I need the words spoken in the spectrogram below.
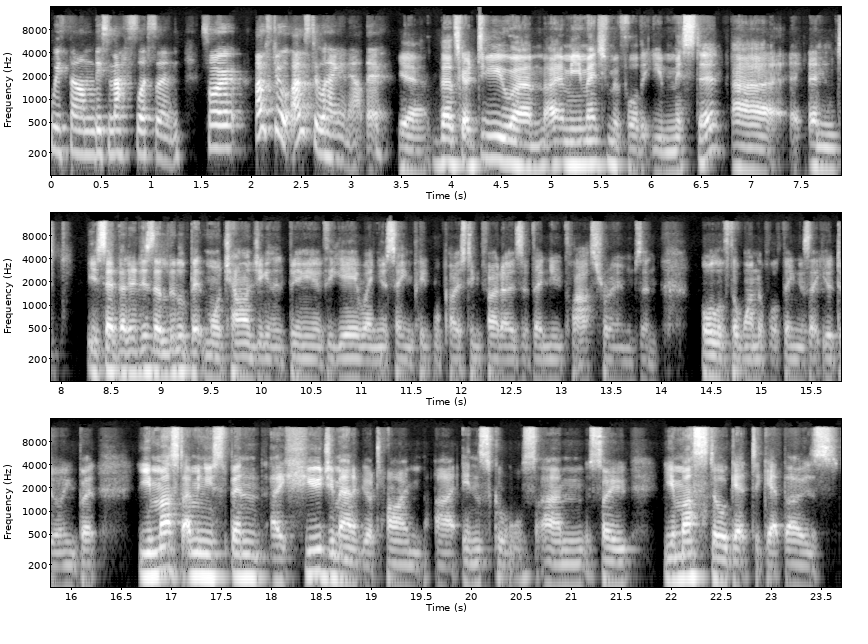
with um this maths lesson. So I'm still I'm still hanging out there. Yeah, that's good. Do you um I mean you mentioned before that you missed it. Uh and you said that it is a little bit more challenging in the beginning of the year when you're seeing people posting photos of their new classrooms and all of the wonderful things that you're doing. But you must, I mean, you spend a huge amount of your time uh, in schools. Um, so you must still get to get those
